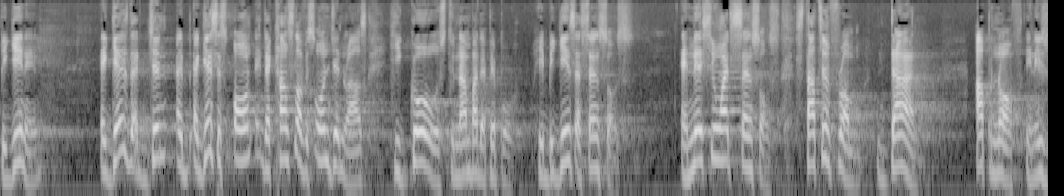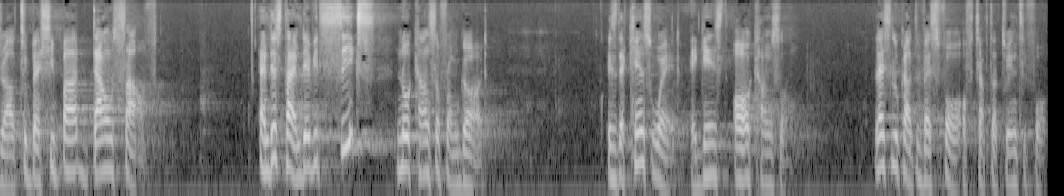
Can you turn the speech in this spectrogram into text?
beginning against, the, against his own, the council of his own generals, he goes to number the people. He begins a census, a nationwide census, starting from Dan up north in Israel to Beersheba down south. And this time, David seeks no counsel from God. It's the king's word against all counsel. Let's look at verse 4 of chapter 24.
